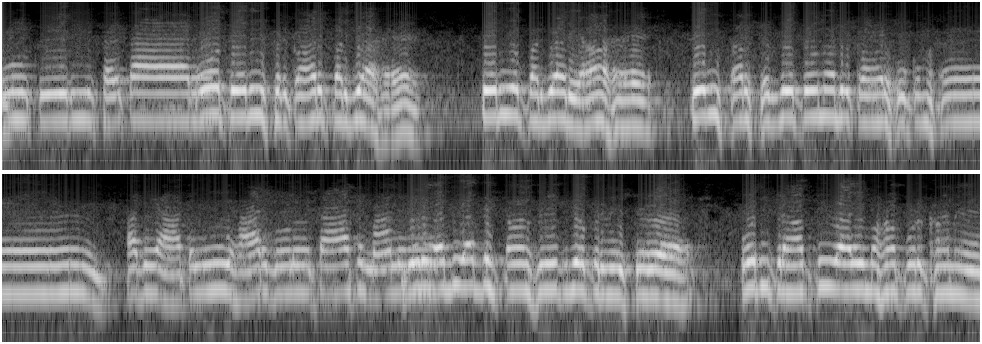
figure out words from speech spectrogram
ਉਹ ਤੇਰੀ ਸਰਕਾਰ। ਉਹ ਤੇਰੀ ਸਰਕਾਰ ਪਰਜਾ ਹੈ ਤੇਰੀ ਉਹ ਪਰਜਾ ਰਿਹਾ ਹੈ ਤੇਰੀ ਸਰ ਸਿਰਦੇ ਤੇ ਉਹਨਾਂ ਦੇ ਕਾਰ ਹੁਕਮ ਹੈ। ਅਧਿਆਤਮੀ ਹਰ ਗੁਣ ਤਾਸ ਮਨ। ਜਿਹੜੇ ਅੱਧ ਸਥਾਨ ਸਰੂਪ ਜੋ ਪਰਮੇਸ਼ਰ ਹੈ ਉਹਦੀ ਪ੍ਰਾਪਤੀ ਵਾਲੇ ਮਹਾਪੁਰਖਾਂ ਨੇ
